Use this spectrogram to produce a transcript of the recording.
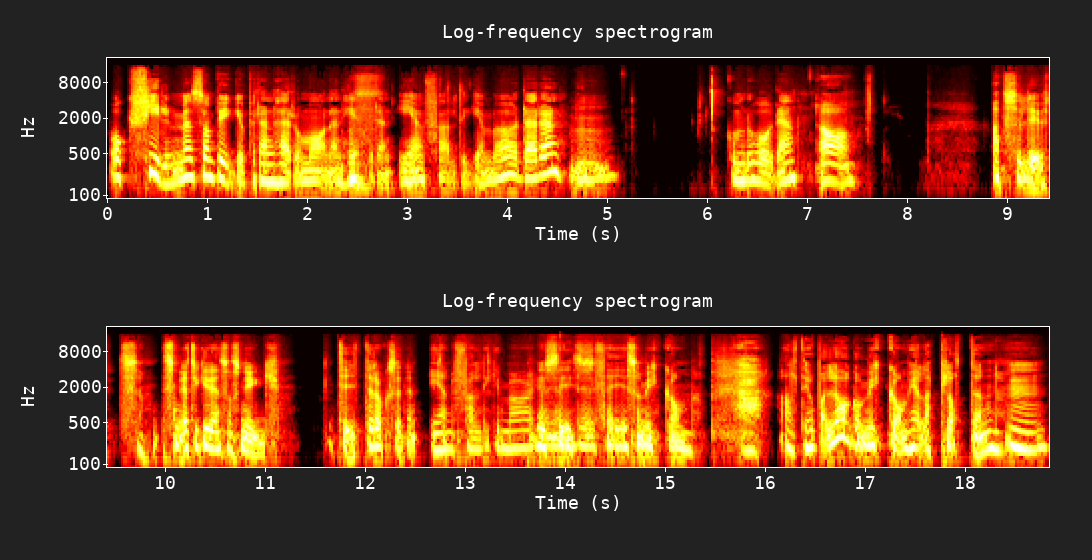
Och filmen som bygger på den här romanen heter Den enfaldige mördaren. Mm. Kommer du ihåg den? Ja, absolut. Jag tycker det är en så snygg titel också, Den enfaldige mördaren. Precis. Det säger så mycket om alltihopa. Lagom mycket om hela plotten. Mm.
